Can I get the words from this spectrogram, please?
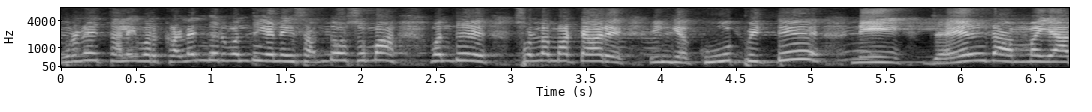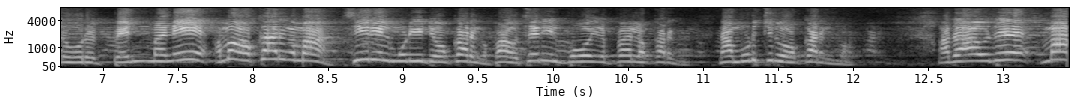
உடனே தலைவர் கலைஞர் வந்து என்னை சந்தோஷமா வந்து சொல்ல மாட்டாரு. இங்க கூப்பிட்டு நீ ஜெயலலிதா அம்மையார் ஒரு பெண்மணி. அம்மா உட்காருங்கம்மா. சீரியல் முடிட்டு உட்காருங்க. பா சீரியல் போய் உட்காருங்க. நான் முடிச்சுட்டு உட்காரு உட்காருங்கம்மா அதாவது அம்மா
